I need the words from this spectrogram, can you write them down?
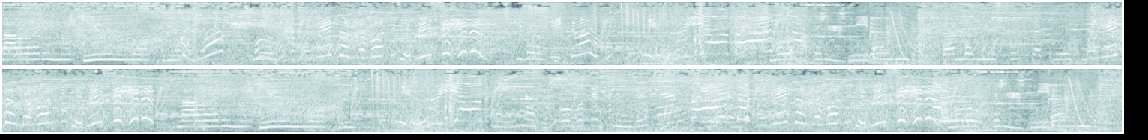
周りのニューイヤープリスもうお姉さんの本セブンスヘブン行くわよニューイヤーバーもう一人ミラーミラー頑張りなさい先へお姉さんの本セブンスヘブン周りのニューイヤープリスニューイヤーみんなで表にいる変だお姉さんの本セブンスヘブンもう一人ミラーミラー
